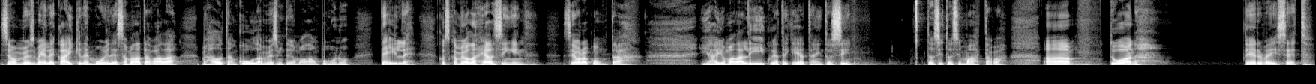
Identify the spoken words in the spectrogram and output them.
se on myös meille kaikille muille. Ja samalla tavalla me halutaan kuulla myös, mitä Jumala on puhunut teille, koska me ollaan Helsingin seurakunta. Ja Jumala liikkuu ja tekee jotain tosi, tosi, tosi mahtavaa. Uh, tuon terveiset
